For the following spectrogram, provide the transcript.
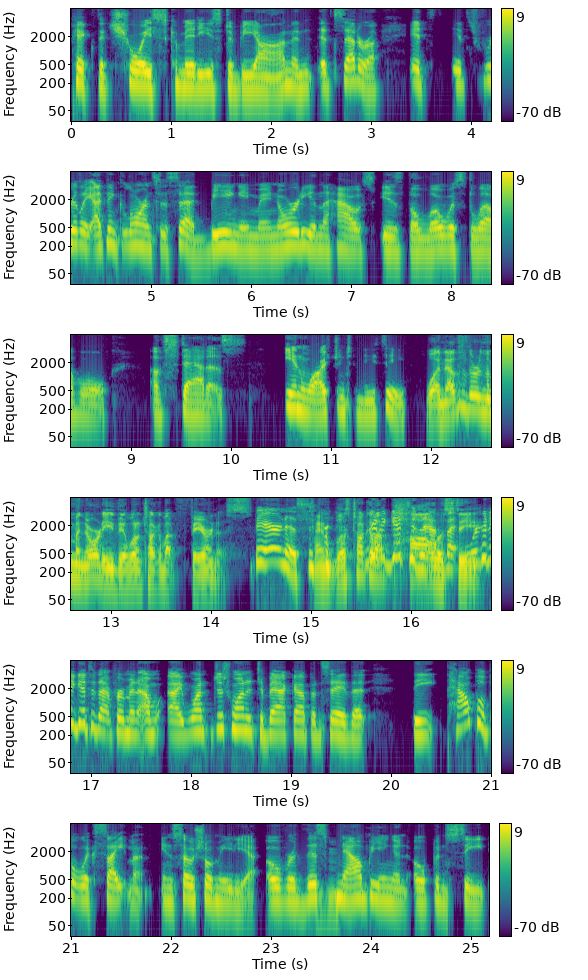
pick the choice committees to be on and et cetera. It's it's really I think Lawrence has said being a minority in the House is the lowest level of status in Washington D.C. Well, now that they're in the minority, they want to talk about fairness. Fairness. And let's talk we're going about to get to that, but we're going to get to that for a minute. I, I want just wanted to back up and say that the palpable excitement in social media over this Mhm. now being an open seat,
